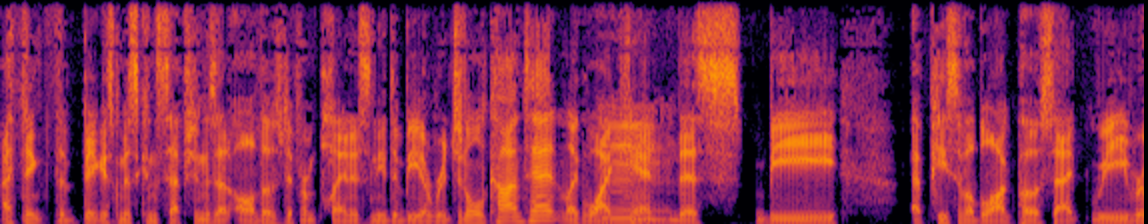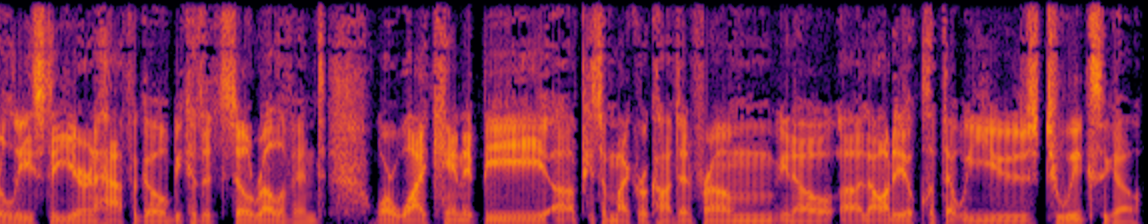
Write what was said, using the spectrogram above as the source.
I think the biggest misconception is that all those different planets need to be original content. Like, why mm. can't this be a piece of a blog post that we released a year and a half ago because it's still relevant? Or why can't it be a piece of micro content from you know an audio clip that we used two weeks ago?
